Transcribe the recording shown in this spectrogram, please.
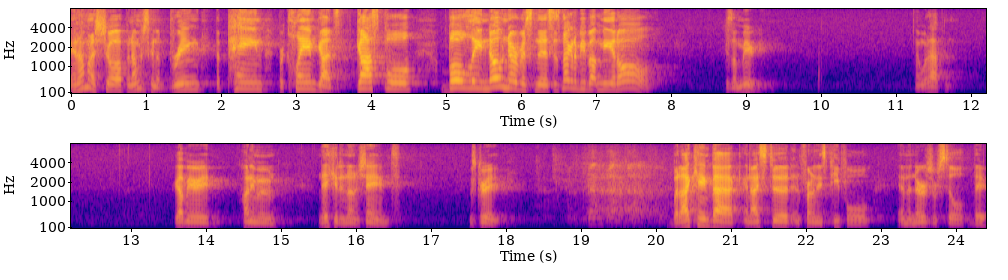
And I'm going to show up and I'm just going to bring the pain, proclaim God's gospel boldly, no nervousness. It's not going to be about me at all because I'm married. Now, what happened? I got married, honeymoon, naked and unashamed. It was great. but I came back and I stood in front of these people, and the nerves were still there.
